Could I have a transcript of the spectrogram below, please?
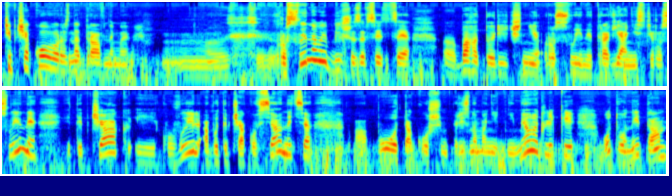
тіпчаково рознотравними рослинами. Більше за все, це е, багаторічні рослини, трав'яністі рослини, і типчак, і ковиль, або типчак овсяниця, або також різноманітні мятліки. От вони там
